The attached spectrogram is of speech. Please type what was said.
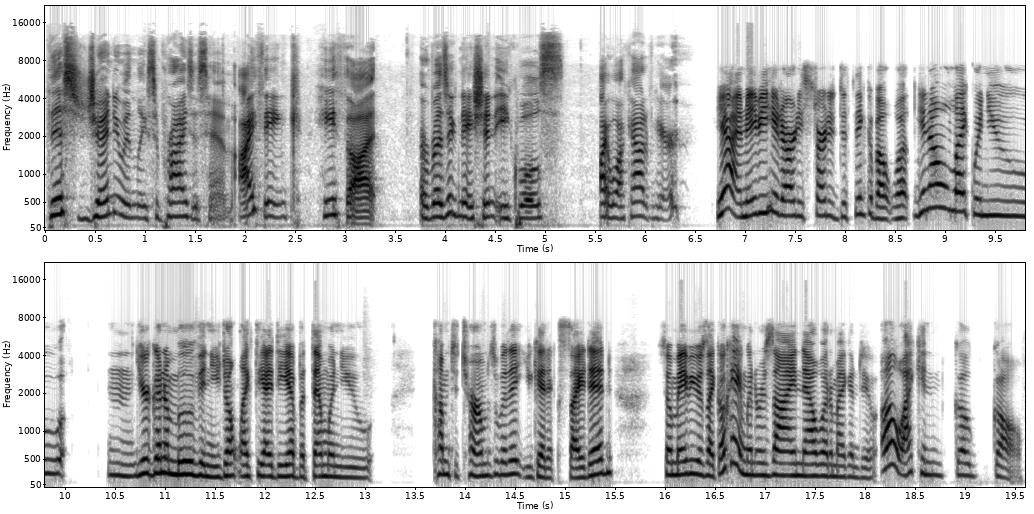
This genuinely surprises him. I think he thought a resignation equals I walk out of here. Yeah, and maybe he'd already started to think about what you know, like when you mm, you're going to move and you don't like the idea, but then when you come to terms with it, you get excited. So maybe he was like, "Okay, I'm going to resign. Now what am I going to do? Oh, I can go golf.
